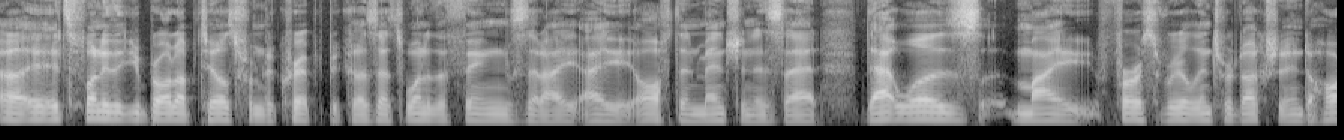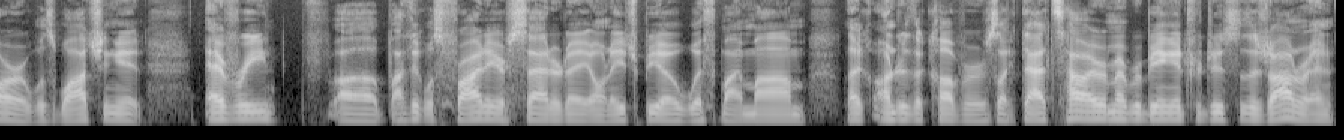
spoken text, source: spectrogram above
Uh, it's funny that you brought up Tales from the Crypt because that's one of the things that I, I often mention is that that was my first real introduction into horror was watching it every uh, I think it was Friday or Saturday on HBO with my mom, like under the covers. Like that's how I remember being introduced to the genre. And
